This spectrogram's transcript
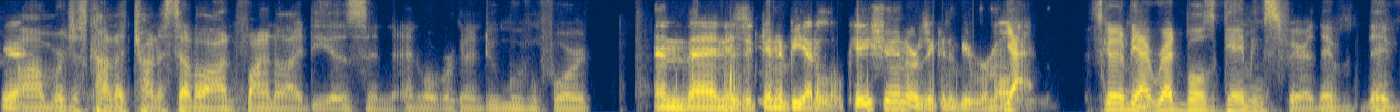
Yeah. Um we're just kind of trying to settle on final ideas and and what we're going to do moving forward. And then is it going to be at a location or is it going to be remote? Yeah. It's going to be at red bull's gaming sphere. They've they've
